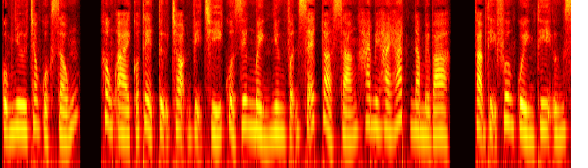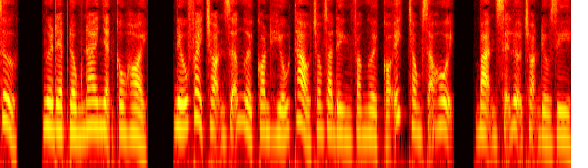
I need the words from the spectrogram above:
Cũng như trong cuộc sống, không ai có thể tự chọn vị trí của riêng mình nhưng vẫn sẽ tỏa sáng 22h53. Phạm Thị Phương Quỳnh thi ứng xử. Người đẹp Đồng Nai nhận câu hỏi, nếu phải chọn giữa người con hiếu thảo trong gia đình và người có ích trong xã hội, bạn sẽ lựa chọn điều gì?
